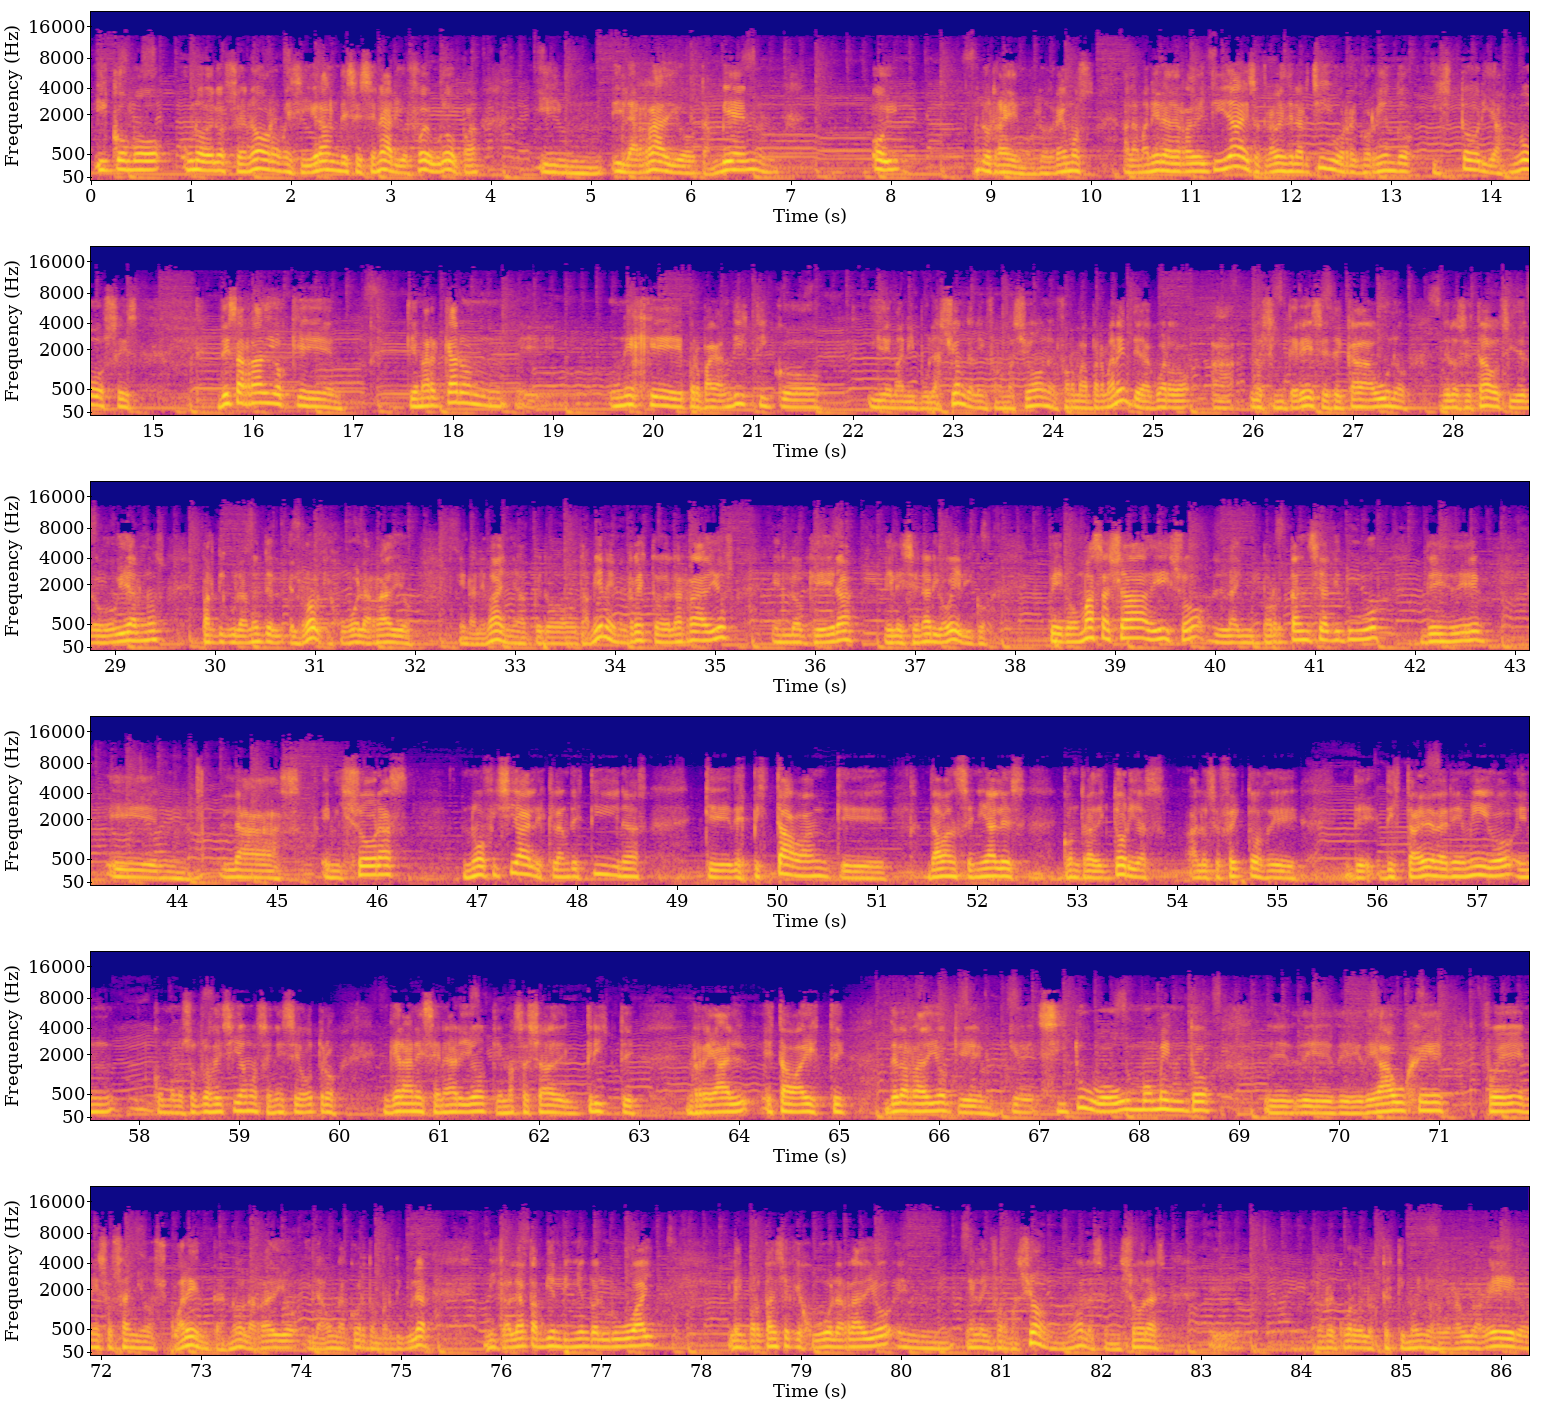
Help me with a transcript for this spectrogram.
Y como uno de los enormes y grandes escenarios fue Europa, y, la radio también, hoy lo traemos, lo traemos a la manera de radioactividades, a través del archivo, recorriendo historias, voces, de esas radios que, que marcaron eh, un eje propagandístico y de manipulación de la información en forma permanente, de acuerdo a los intereses de cada uno de los estados y de los gobiernos, particularmente el, rol que jugó la radio en Alemania, pero también en el resto de las radios, en lo que era el escenario bélico. Pero más allá de eso, la importancia que tuvo desde eh, las emisoras no oficiales, clandestinas, que despistaban, que daban señales contradictorias a los efectos de, de, distraer al enemigo en, como nosotros decíamos, en ese otro gran escenario que más allá del triste real estaba este de la radio que, que si tuvo un momento de, de, de, auge fue en esos años 40, ¿no? la radio y la onda corta en particular. Ni que hablar también viniendo al Uruguay la importancia que jugó la radio en, en la información, ¿no? las emisoras, eh, recuerdo los testimonios de Raúl Barbero,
